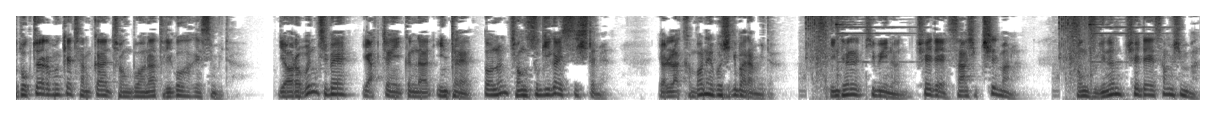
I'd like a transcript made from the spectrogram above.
구독자 여러분께 잠깐 정보 하나 드리고 가겠습니다. 여러분 집에 약정이 끝난 인터넷 또는 정수기가 있으시다면 연락 한번 해보시기 바랍니다. 인터넷 TV는 최대 47만원, 정수기는 최대 30만원,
